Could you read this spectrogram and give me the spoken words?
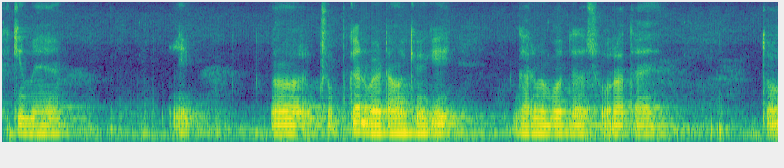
क्योंकि मैं एक छुप कर बैठा हूँ क्योंकि घर में बहुत ज़्यादा शोर आता है। तो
